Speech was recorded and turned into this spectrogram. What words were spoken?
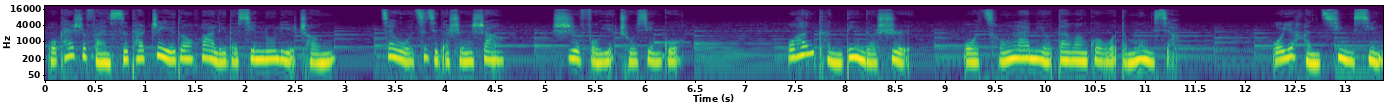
我开始反思他这一段话里的心路历程，在我自己的身上是否也出现过？我很肯定的是。我从来没有淡忘过我的梦想，我也很庆幸，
